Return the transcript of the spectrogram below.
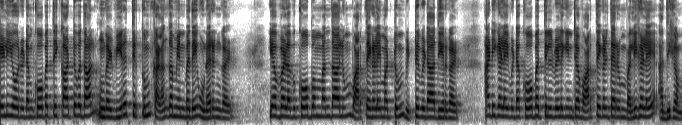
எளியோரிடம் கோபத்தை காட்டுவதால் உங்கள் வீரத்திற்கும் களங்கம் என்பதை உணருங்கள். எவ்வளவு கோபம் வந்தாலும் வார்த்தைகளை மட்டும் விட்டுவிடாதீர்கள். அடிகளை விட கோபத்தில் விழுகின்ற வார்த்தைகள் தரும் வலிகளே அதிகம்.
